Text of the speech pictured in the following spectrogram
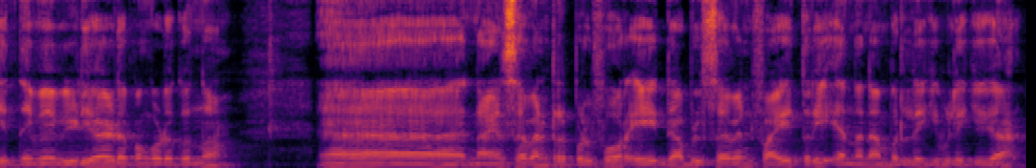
ഈ വീഡിയോയോടൊപ്പം കൊടുക്കുന്നു. Nine seven triple four eight double seven five three എന്ന നമ്പറിലേക്ക് വിളിക്കുക.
